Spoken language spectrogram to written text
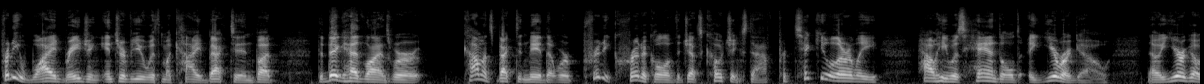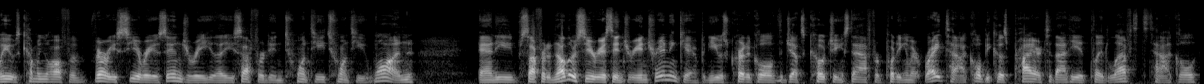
pretty wide ranging interview with Mekhi Becton, but the big headlines were comments Becton made that were pretty critical of the Jets coaching staff, particularly how he was handled a year ago. Now, a year ago, he was coming off a very serious injury that he suffered in 2021, and he suffered another serious injury in training camp. And he was critical of the Jets coaching staff for putting him at right tackle because prior to that, he had played left tackle.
